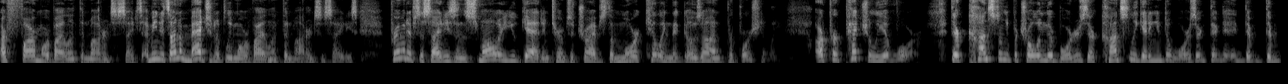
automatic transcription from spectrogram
are far more violent than modern societies. I mean, it's unimaginably more violent than modern societies. Primitive societies, and the smaller you get in terms of tribes, the more killing that goes on proportionally, are perpetually at war. They're constantly patrolling their borders. They're constantly getting into wars. They're, they're, they're,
